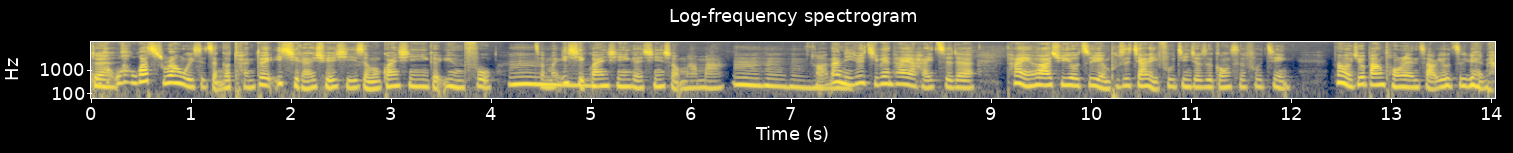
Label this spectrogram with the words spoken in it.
对哇，What's wrong with 整个团队一起来学习怎么关心一个孕妇？嗯，怎么一起关心一个新手妈妈？嗯哼哼。好，那你就即便他有孩子的，他以后要去幼稚园，不是家里附近就是公司附近。那我就帮同仁找幼稚园啊，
